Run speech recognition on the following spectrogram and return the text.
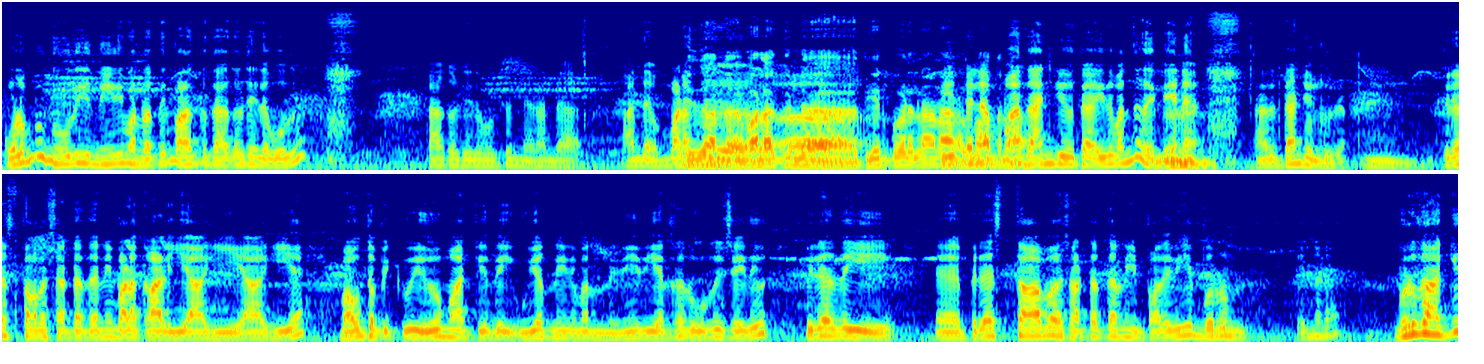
கொழும்பு நீதி நீதிமன்றத்தில் வழக்கு தாக்கல் செய்தபோது தாக்கல் செய்தபோது சொன்னார். அந்த வழக்கு வழக்குல தீர்ப்புகள் எல்லாம் பார்த்து அஞ்சு இது வந்தது இல்லையேன்னு அதுதான் சொல்லுறேன் பிரஸ்தாப சட்டத்தனி வழக்காளி ஆகிய ஆகிய பௌத்த பிக்குவை ஏமாற்றியதை உயர் நீதிமன்ற நீதியரசர் உறுதி செய்து பிரதி பிரஸ்தாப சட்டத்தரணியின் பதவியை வெறும் என்னடா? விருதாக்கி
